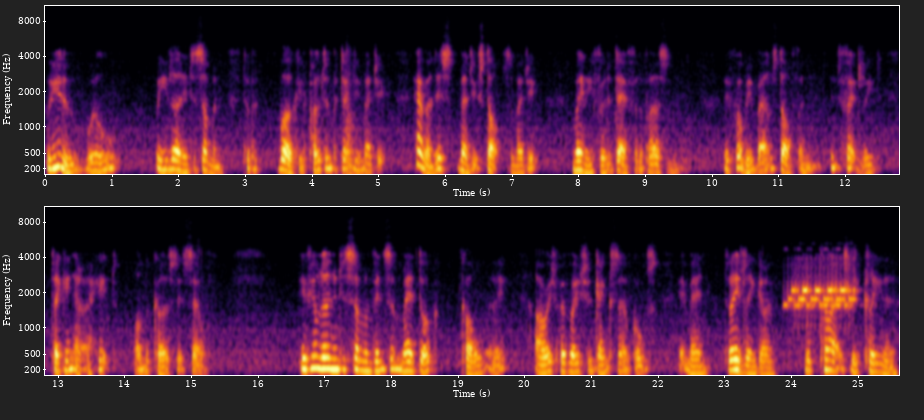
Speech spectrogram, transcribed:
who you will be learning to summon to work his potent protective magic. However, this magic stops the magic mainly through the death of the person. It's probably bounced off and effectively taking out a hit on the curse itself. If you're learning to summon Vincent Mad Dog Cole, the Irish Preparation Gangster, of course, hitman, today's lingo would perhaps be cleaner.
